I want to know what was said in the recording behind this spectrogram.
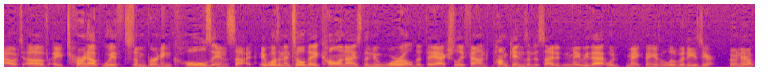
out of a turnip with some burning coals inside. It wasn't until they colonized the New World that they actually found pumpkins and decided maybe that would make things a little bit easier. Who knew?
